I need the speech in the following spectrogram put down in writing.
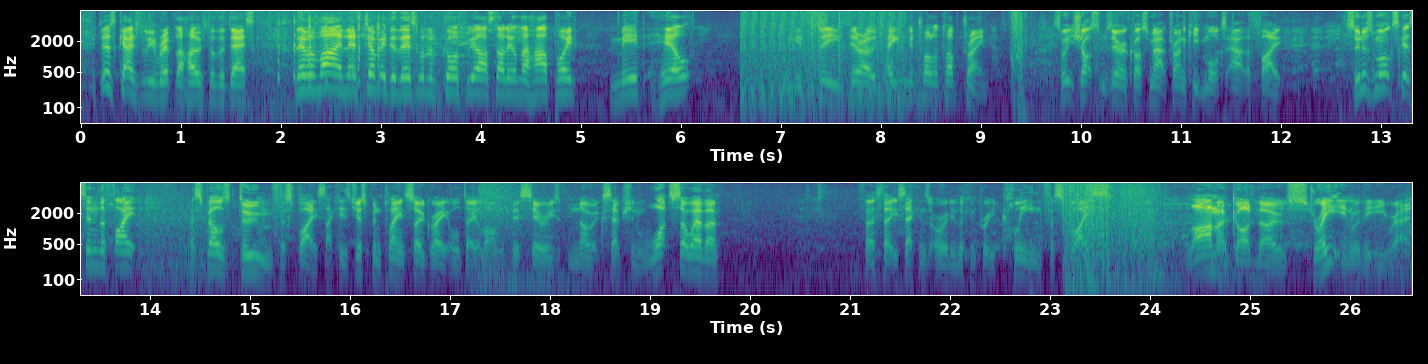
Just casually rip the host of the desk. Never mind, let's jump into this one. Of course, we are starting on the hard point, mid-hill. We can see Zero taking control of top train. Sweet shots from Zero Cross Map, trying to keep Morks out of the fight. As soon as Morks gets into the fight, it spells doom for Splyce. Like, he's just been playing so great all day long. This series, no exception whatsoever. First 30 seconds already looking pretty clean for Splyce. Llama God, though, straight in with the E-Rad.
